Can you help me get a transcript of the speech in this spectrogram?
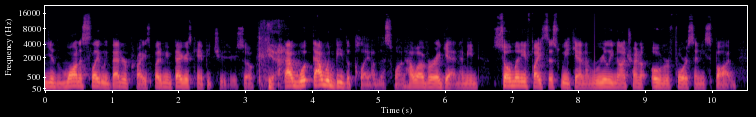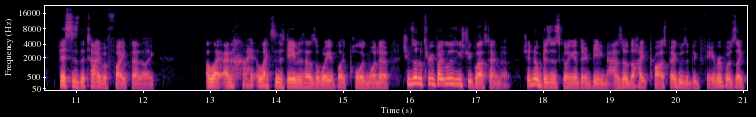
you'd want a slightly better price, but I mean, beggars can't be choosers. So yeah, that would that would be the play on this one. However, again, I mean, so many fights this weekend. I'm really not trying to overforce any spot. This is the type of fight that like. Alexis Davis has a way of like pulling one out. She was on a three fight losing streak last time out. She had no business going out there and beating Mazo, the hype prospect, who was a big favorite, but it was like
